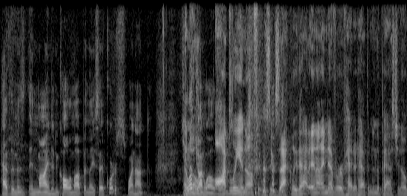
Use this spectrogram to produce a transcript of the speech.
have them in, in mind and call them up and they say, "Of course, why not?" I You love know, John Wells. Oddly enough, it was exactly that, and I never have had it happen in the past. You know,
